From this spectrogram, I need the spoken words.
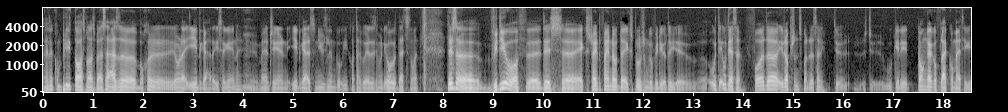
होइन कम्प्लिट तस नस भएको छ आज भर्खर एउटा एड रहेछ कि होइन म्याट्रियन एड गएको छ न्युजिल्यान्डको कि कताको हेर्दै थिएँ मैले ओ that's the one there a video of this एक्स try to find out the एक्सप्लोजनको भिडियो त उता उता छ फर्दर इरप्सन्स भनेर छ नि त्यो के अरे टङ्गाको फ्ल्यागको माथि कि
